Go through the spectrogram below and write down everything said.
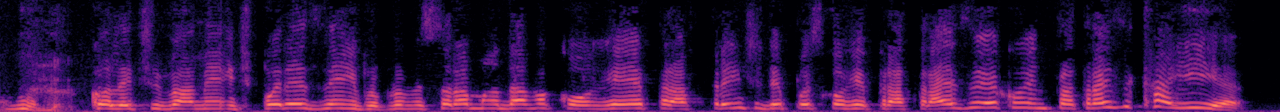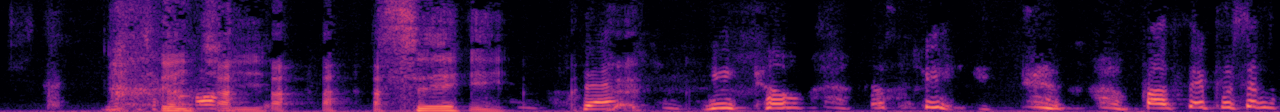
coletivamente. Por exemplo, a professora mandava correr para frente e depois correr para trás, eu ia correndo para trás e caía. Entendi. Sei. Né? Então, assim, passei por cento.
